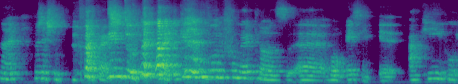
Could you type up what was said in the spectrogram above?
Não é? Mas és tu. Okay. Diz-me tu. O que é que levou no fundo a hipnose? Uh, bom, é assim, é, há aqui um,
